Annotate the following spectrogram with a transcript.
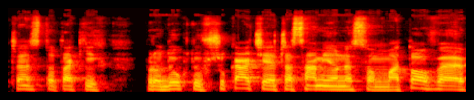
Często takich produktów szukacie, czasami one są matowe,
